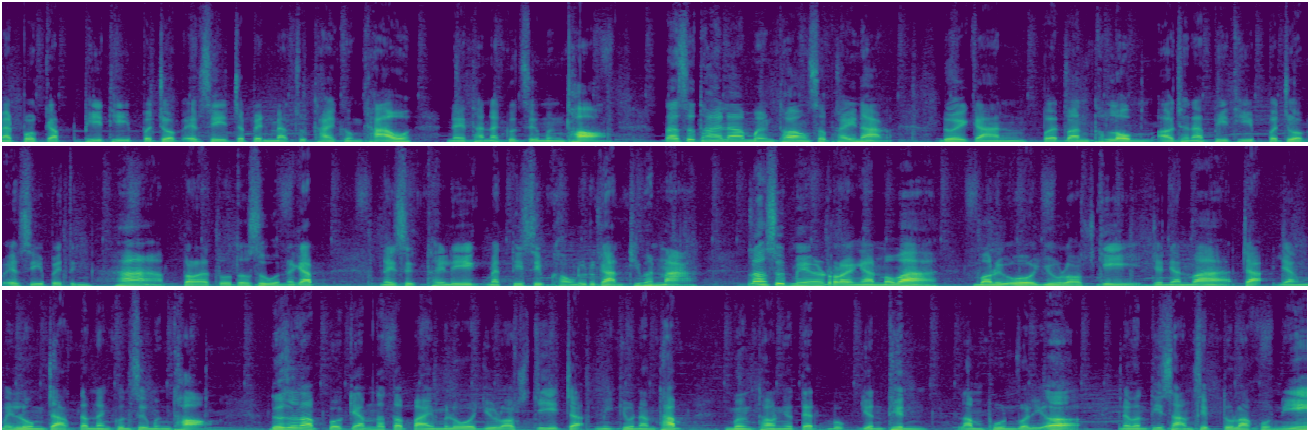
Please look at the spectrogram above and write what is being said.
แมตช์พบกับ PT ประจวบ FC จะเป็นแมตช์สุดท้ายของเขา ในฐานะกุนซือเมืองทอง แต่สุดท้ายแล้วเมืองทองเซอร์ไพรส์หนักด้วยการเปิดบ้านถล่ม เอาชนะ PT ประจวบ FC ไปถึง 5 ประตูต่อศูนย์นะครับในศึกไทยลีกแมตช์ที่ 10 ของฤดูกาลที่ผ่านมา ล่าสุดมีรายงานมาว่ามาริโอยูโรสกี้ยืนยันว่าจะยังไม่ลงจากตำแหน่งกุนซือเมืองทอง โดยสำหรับโปรแกรมนัดต่อไปมาริโอยูโรสกี้จะมีคิวนำทัพเมืองทองยูเต็ดบุกเยือนถิ่นลำพูนวอริเออร์ในวันที่ 30 ตุลาคมนี้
